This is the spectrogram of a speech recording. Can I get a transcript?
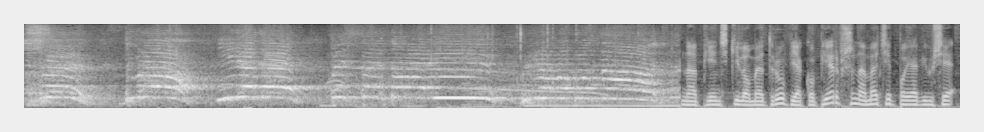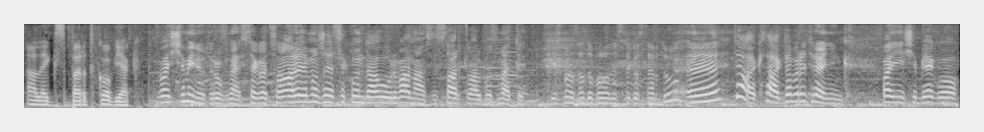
3, 2, 1, wystartowali! Brawo! Na 5 kilometrów jako pierwszy na mecie pojawił się Aleks Bartkowiak. 20 minut równe z tego co, ale może sekunda urwana ze startu albo z mety. Jest pan zadowolony z tego startu? E, tak, tak, dobry trening. Fajnie się biegło,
